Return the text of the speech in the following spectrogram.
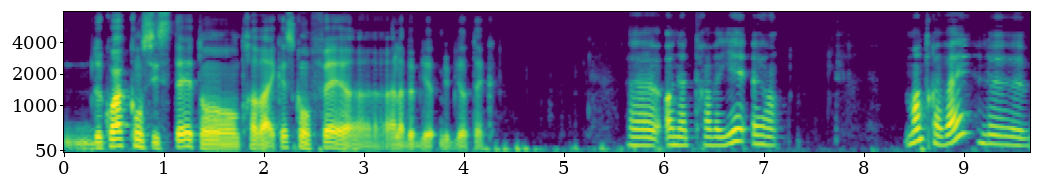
de quoi consistait ton travail? Qu'est-ce qu'on fait euh, à la bibli- bibliothèque? Euh, on a travaillé. euh, mon travail, le,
